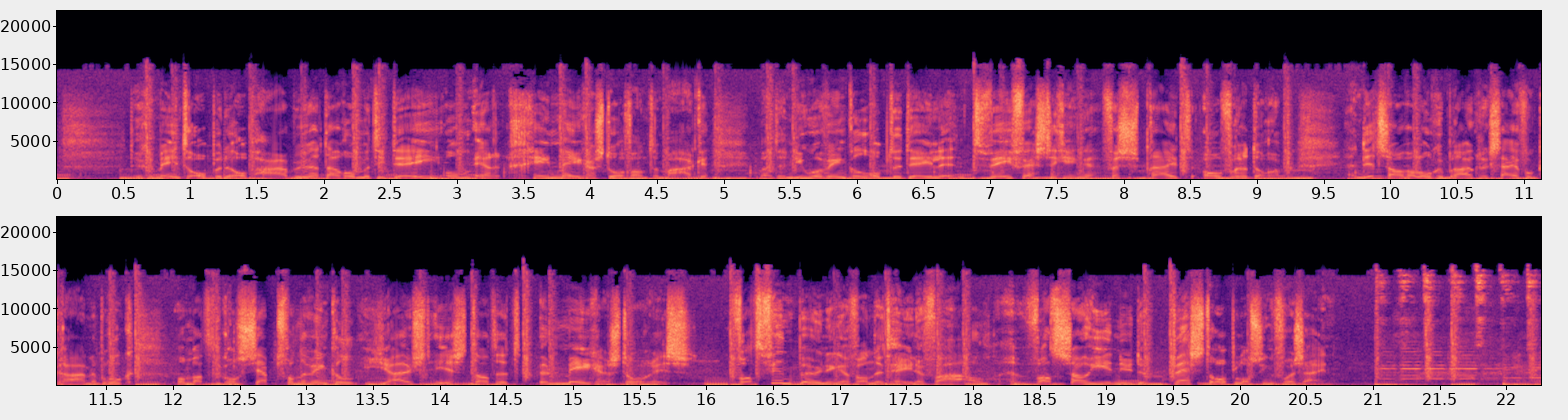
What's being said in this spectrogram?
De gemeente opperde op haar beurt daarom het idee om er geen megastore van te maken, maar de nieuwe winkel op te delen in twee vestigingen verspreid over het dorp. En dit zou wel ongebruikelijk zijn voor Kranenbroek, omdat het concept van de winkel juist is dat het een megastore is. Wat vindt Beuningen van dit hele verhaal? En wat zou hier nu de beste oplossing voor zijn?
